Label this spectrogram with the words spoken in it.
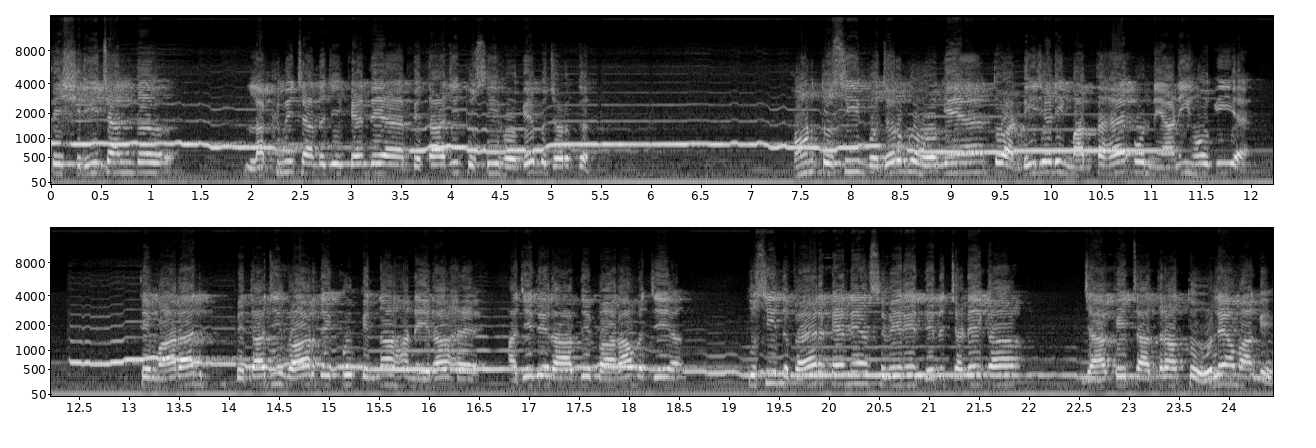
ਤੇ ਸ਼੍ਰੀ ਚੰਦ, ਲਖਮੀ ਚੰਦ ਜੀ ਕਹਿੰਦੇ ਆ, ਪਿਤਾ ਜੀ, ਤੁਸੀਂ ਹੋ ਗਏ ਬਜ਼ੁਰਗ। ਹੁਣ ਤੁਸੀਂ ਬਜ਼ੁਰਗ ਹੋ ਗਏ ਆ, ਤੁਹਾਡੀ ਜਿਹੜੀ ਮੱਤ ਹੈ, ਉਹ ਨਿਆਣੀ ਹੋ ਗਈ ਹੈ। ਤੇ ਮਹਾਰਾਜ ਪਿਤਾ ਜੀ ਬਾਹਰ ਦੇਖੋ ਕਿੰਨਾ ਹਨੇਰਾ ਹੈ। ਅਜੇ ਦੇ ਰਾਤ ਦੇ 12 ਵਜੇ ਆ। ਤੁਸੀਂ ਦੁਪਹਿਰ ਕਹਿੰਦੇ ਆ, ਸਵੇਰੇ ਦਿਨ ਚੜੇਗਾ ਜਾ ਕੇ ਚਾਦਰਾਂ ਧੋ ਲਿਆਵਾਂਗੇ।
